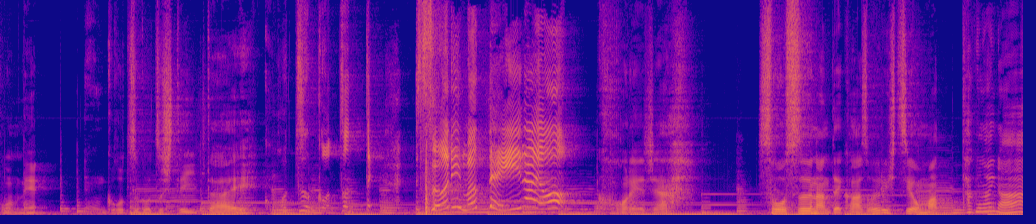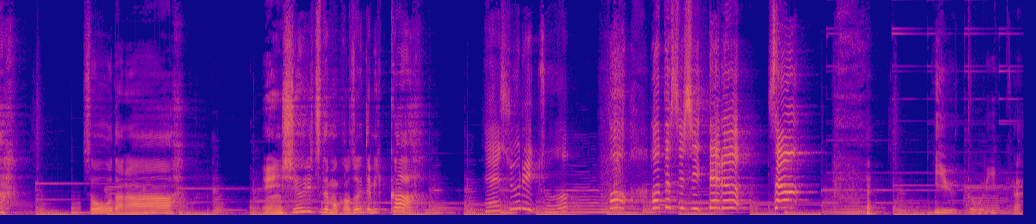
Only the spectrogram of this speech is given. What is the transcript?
骨ゴツゴツして痛い。ゴツゴツってスリムっていいなよ！これじゃ素数なんて数える必要全くないな。そうだな円周率でも数えてみっか。円周率？あ私知ってる。言う通りか。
